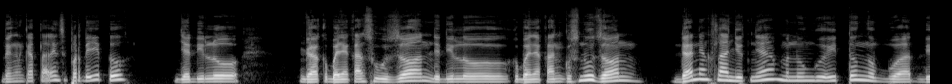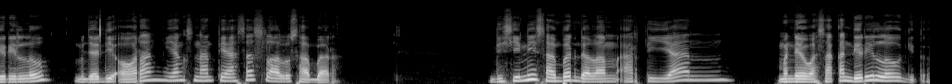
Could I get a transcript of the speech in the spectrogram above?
dengan kata lain seperti itu. Jadi lo nggak kebanyakan suzon jadi lo kebanyakan kusnuzon Dan yang selanjutnya, menunggu itu ngebuat diri lo menjadi orang yang senantiasa selalu sabar. Di sini sabar dalam artian mendewasakan diri lo gitu,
